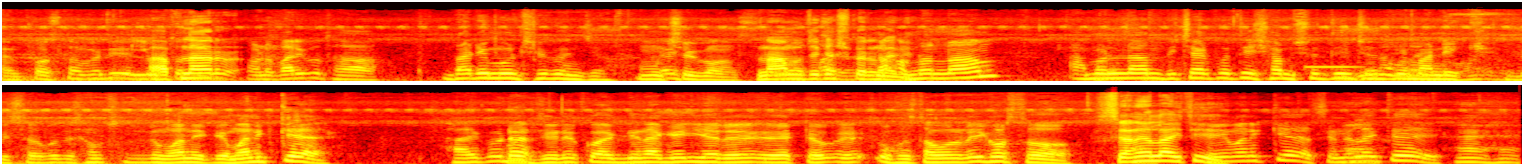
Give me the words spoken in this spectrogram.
আমি প্রশ্ন করি আপনার- আপনার বাড়ি কোথা বাড়ি মুন্সিগঞ্জ। মুন্সিগঞ্জ। নাম জিজ্ঞেস করেন আগে। আপনার নাম আমার নাম বিচারপতি শামসুদ্দিন চৌধুরী মানিক। বিচারপতি শামসুদ্দিন মানিক। মানিক কে? হাইকোর্টের? যেটা কয়েকদিন আগে ইয়ে একটা উপস্থাপন ই করছ? চ্যানেল আইতি? সেই মানিক কে? সিনেলাইতে হ্যাঁ হ্যাঁ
